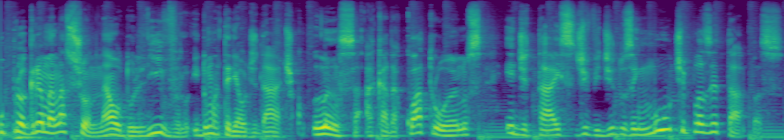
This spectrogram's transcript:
O Programa Nacional do Livro e do Material Didático lança a cada quatro anos editais divididos em múltiplas etapas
